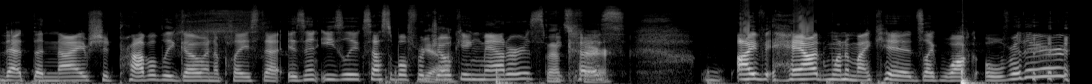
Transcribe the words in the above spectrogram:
that the knife should probably go in a place that isn't easily accessible for Yeah. joking matters That's fair. I've had one of my kids like walk over there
